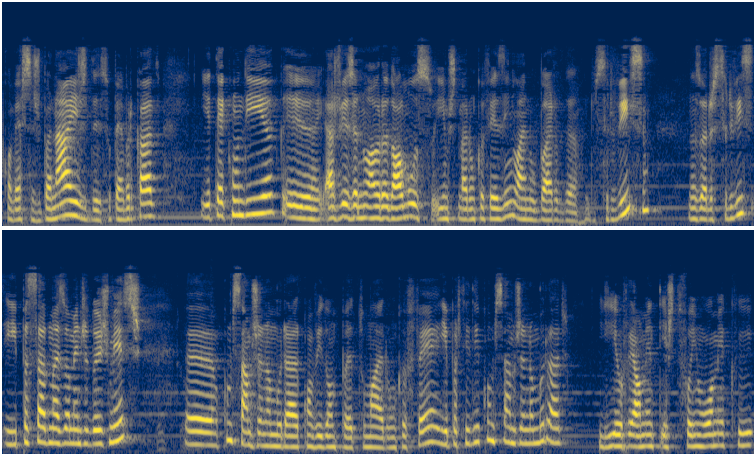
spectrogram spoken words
conversas banais de supermercado, e até que um dia, eh, às vezes na hora do almoço, íamos tomar um cafezinho lá no bar do serviço, nas horas de serviço, e passado mais ou menos dois meses, uh, começámos a namorar, convidou-me para tomar um café, e a partir daí começámos a namorar. E eu realmente, este foi um homem que,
